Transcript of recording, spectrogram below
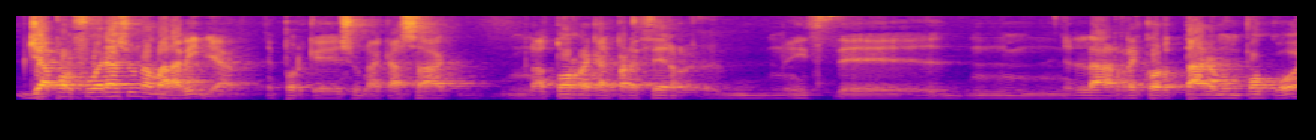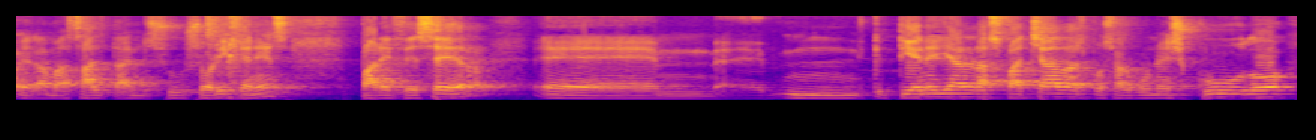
Ya por fuera es una maravilla, porque es una casa, una torre que al parecer mm, la recortaron un poco, era más alta en sus orígenes, parece ser. Eh, mm, tiene ya en las fachadas pues algún escudo,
